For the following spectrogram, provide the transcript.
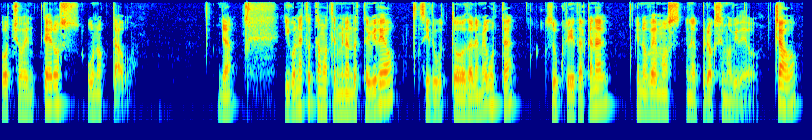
8 enteros 1 octavo. ¿ya? y con esto estamos terminando este video. Si te gustó dale me gusta suscríbete al canal y nos vemos en el próximo video. Chao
